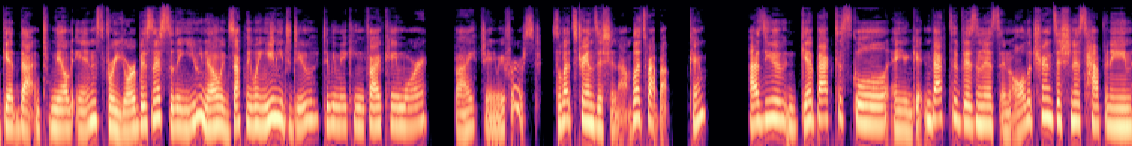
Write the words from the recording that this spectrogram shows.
get that nailed in for your business so that you know exactly what you need to do to be making 5K more by January 1st. So let's transition now. Let's wrap up. Okay as you get back to school and you're getting back to business and all the transition is happening,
